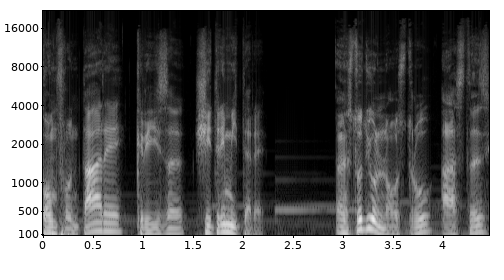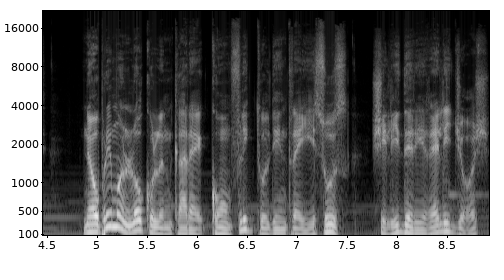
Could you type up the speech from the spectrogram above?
Confruntare, criză și trimitere. În studiul nostru, astăzi, ne oprim în locul în care conflictul dintre Isus și liderii religioși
